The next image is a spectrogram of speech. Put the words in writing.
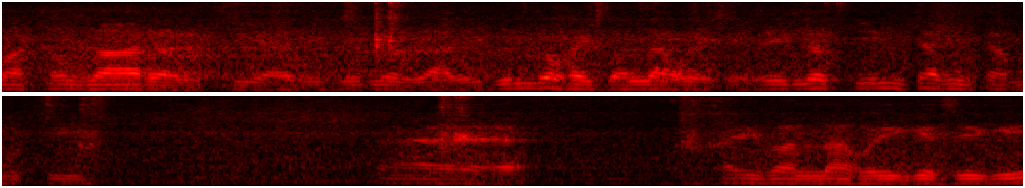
বাটো যার আর কি, আর এগুলো যার এগুলো খাইবাল্লা হয়ে গেছে। এগুলো তিনটা মোটামুটি। আহ, খাইবাল্লা হয়ে গেছে কি?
